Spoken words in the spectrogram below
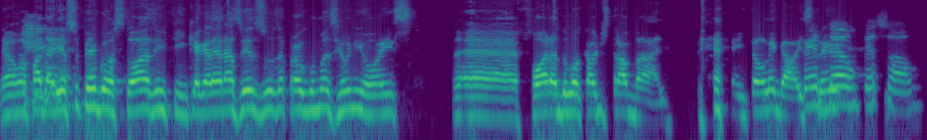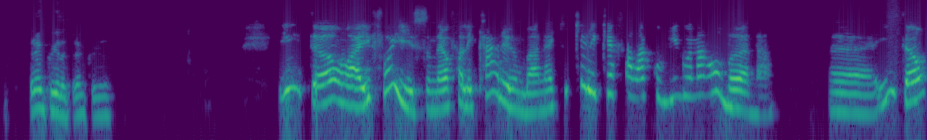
é uma padaria super gostosa, enfim, que a galera às vezes usa para algumas reuniões é, fora do local de trabalho. então, legal. Perdão, pessoal. Tranquilo, tranquilo. Então, aí foi isso, né? Eu falei, caramba, né? O que, que ele quer falar comigo na Romana? É, então,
